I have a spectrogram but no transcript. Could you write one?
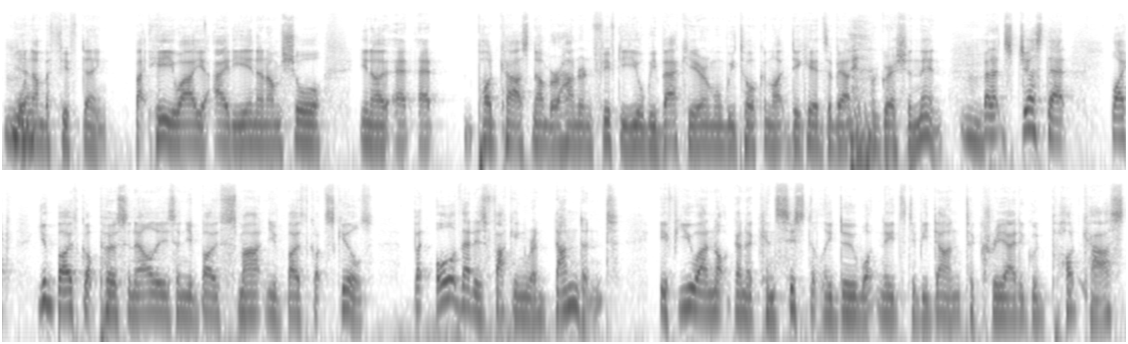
Yeah. or number 15. But here you are, you're 80 in, and I'm sure, you know, at, at podcast number 150, you'll be back here and we'll be talking like dickheads about the progression then. Mm. But it's just that, like, you've both got personalities and you're both smart and you've both got skills. But all of that is fucking redundant if you are not going to consistently do what needs to be done to create a good podcast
